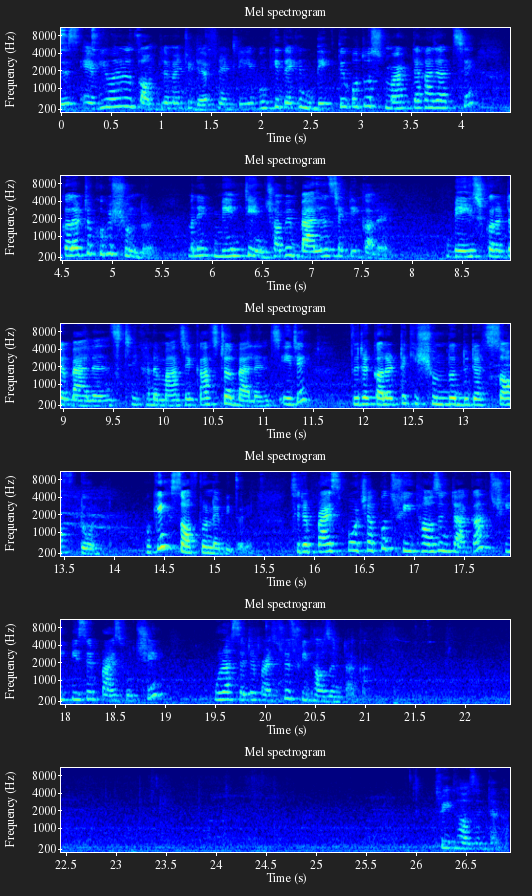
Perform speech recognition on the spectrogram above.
this everyone will compliment you definitely এবং কি দেখেন, দেখতে কত স্মার্ট দেখা যাচ্ছে। কালারটা খুবই সুন্দর। মানে মেনটেন সবই ব্যালেন্সড একটি কালার বেজ কালারটা ব্যালেন্সড এখানে মাঝে কাজটা ব্যালেন্স এই যে দুটা কালারটা কি সুন্দর দুটা সফট টোন ওকে সফট টোনের ভিতরে। সেটা প্রাইস পড়ছে আপু থ্রি থাউজেন্ড টাকা থ্রি পিসের প্রাইস হচ্ছে, পুরা সেটের প্রাইস হচ্ছে three thousand taka. Three thousand taka.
